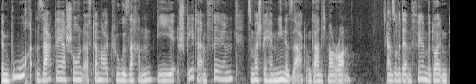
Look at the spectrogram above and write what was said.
Im Buch sagt er ja schon öfter mal kluge Sachen, die später im Film zum Beispiel Hermine sagt und gar nicht mal Ron. Also wird er im Film bedeutend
